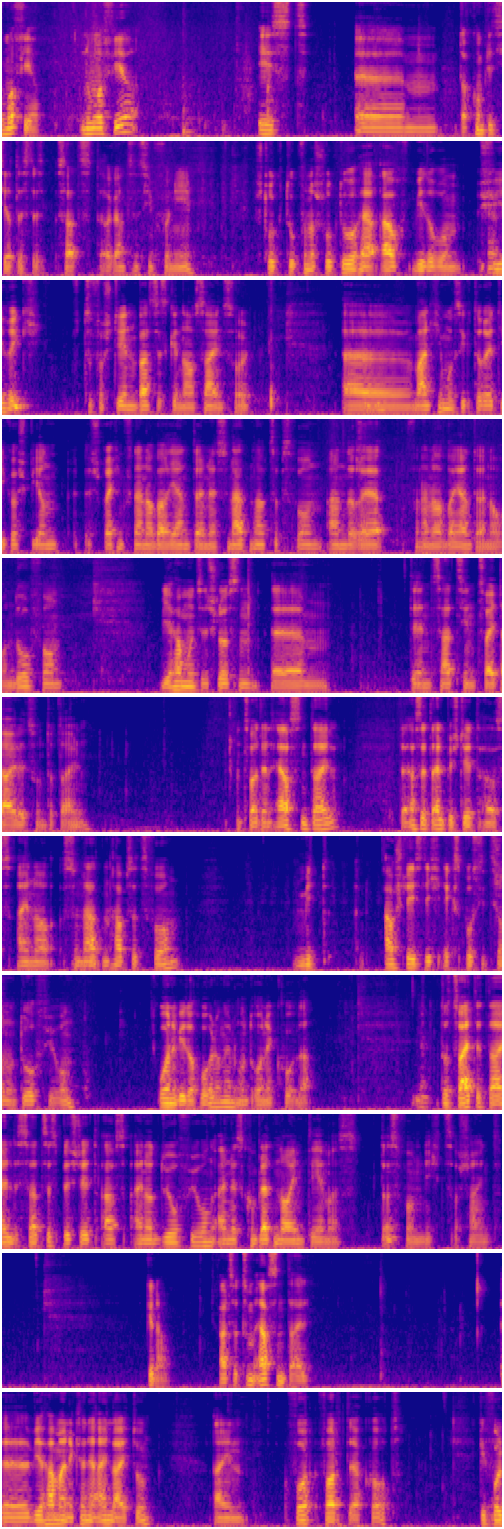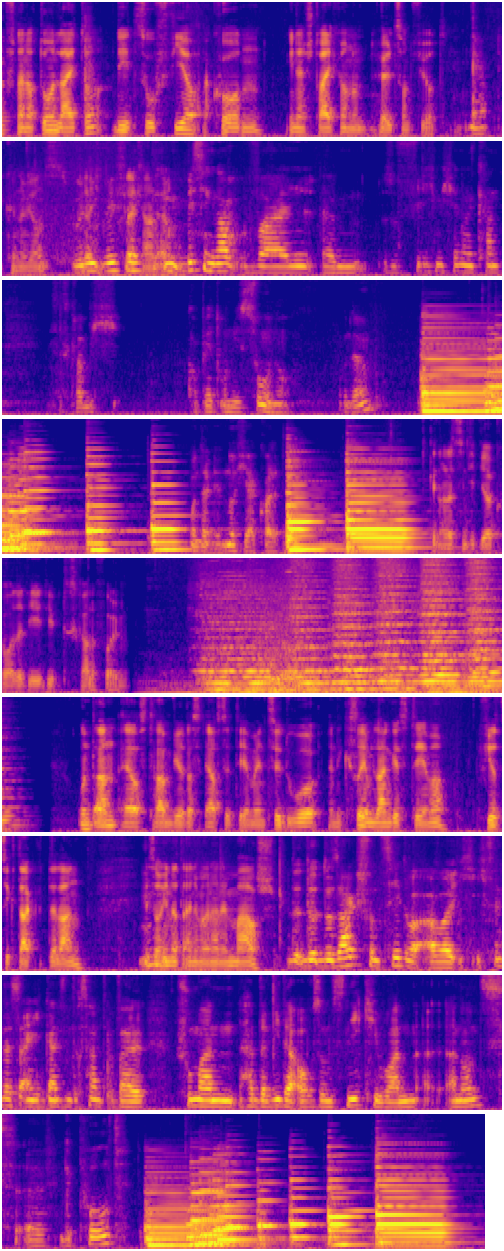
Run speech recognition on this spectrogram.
Nummer 4. Nummer 4 ist ähm, der komplizierteste Satz der ganzen Symphonie. Struktur, von der Struktur her auch wiederum schwierig ja. zu verstehen, was es genau sein soll. Äh, manche Musiktheoretiker spielen, sprechen von einer Variante einer Sonatenhauptsatzform, andere von einer Variante einer Rondorform. Wir haben uns entschlossen, ähm, den Satz in zwei Teile zu unterteilen. Und zwar den ersten Teil. Der erste Teil besteht aus einer Sonatenhauptsatzform mit ausschließlich Exposition und Durchführung, ohne Wiederholungen und ohne Coda. Ja. Der zweite Teil des Satzes besteht aus einer Durchführung eines komplett neuen Themas, das vom Nichts erscheint. Genau. Also zum ersten Teil. Äh, wir haben eine kleine Einleitung, ein Forte-Akkord, gefolgt von einer Tonleiter, die zu vier Akkorden in den Streichern und Hölzern führt. Ja. Die können wir uns will, vielleicht, will vielleicht ein bisschen genau, weil ähm, so viel ich mich erinnern kann, ist das glaube ich komplett unisono, oder? Und dann nur vier Akkorde. Genau, das sind die vier Akkorde, die die Skala folgen. Und dann erst haben wir das erste Thema in C-Dur, ein extrem langes Thema, 40 Takte lang. Es mhm. erinnert einem an einen Marsch. Du, du, sagst schon C-Dur, aber ich, ich finde das eigentlich ganz interessant, weil Schumann hat da wieder auch so ein Sneaky One an uns äh, gepullt.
